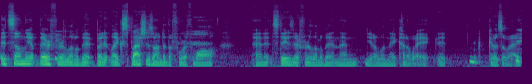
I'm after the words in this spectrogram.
it's only up there for a little bit, but it like splashes onto the fourth wall and it stays there for a little bit and then, you know, when they cut away, it goes away.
